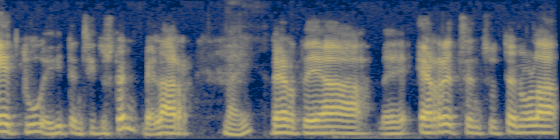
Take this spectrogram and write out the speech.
ketu egiten zituzten, belar, bai. berdea, erretzen zuten, hola,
